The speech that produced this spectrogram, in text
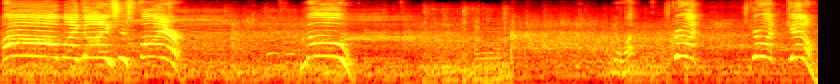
Oh my god, he shoots fire! No! You know what? Screw it! Screw it! Get him!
